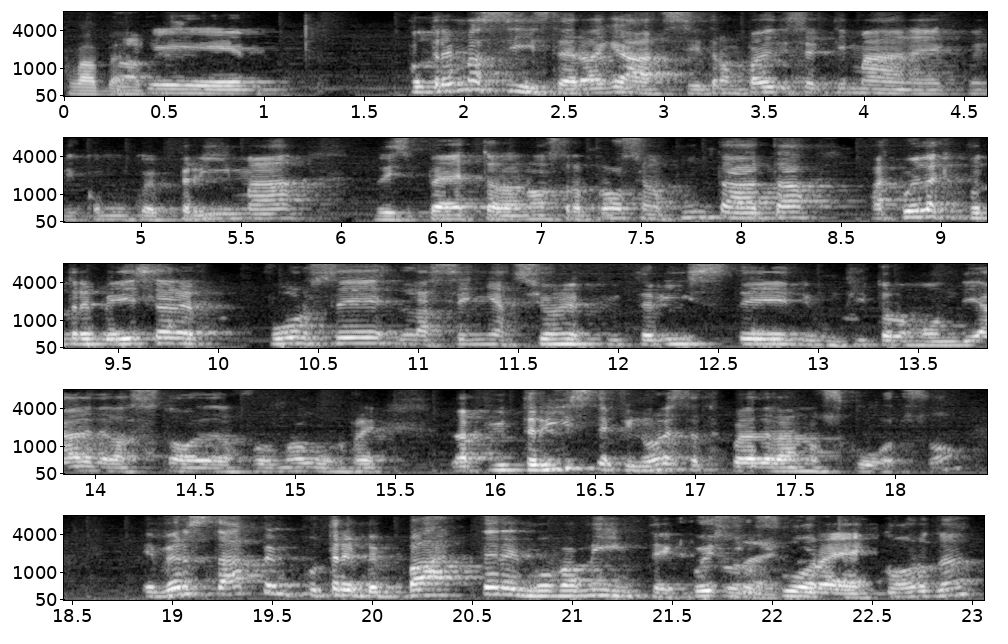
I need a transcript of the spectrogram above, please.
Vabbè. E Potremmo assistere, ragazzi, tra un paio di settimane, quindi comunque prima rispetto alla nostra prossima puntata, a quella che potrebbe essere forse l'assegnazione più triste di un titolo mondiale della storia della Formula 1. La più triste finora è stata quella dell'anno scorso e Verstappen potrebbe battere nuovamente questo suo record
